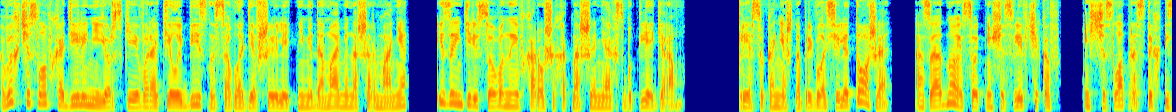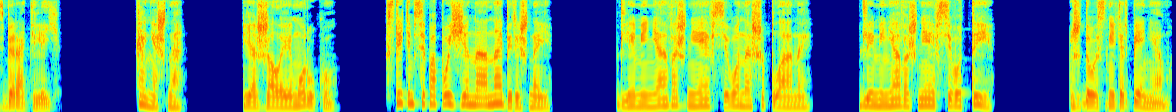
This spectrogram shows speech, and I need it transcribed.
В их число входили нью-йоркские воротилы бизнеса, владевшие летними домами на Шармане и заинтересованные в хороших отношениях с бутлегером. Прессу, конечно, пригласили тоже, а заодно и сотню счастливчиков из числа простых избирателей. «Конечно». Я сжала ему руку. «Встретимся попозже на набережной. Для меня важнее всего наши планы. Для меня важнее всего ты. Жду с нетерпением».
